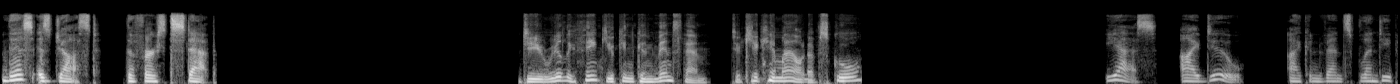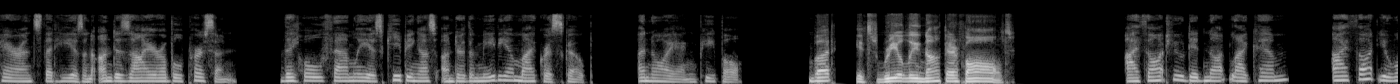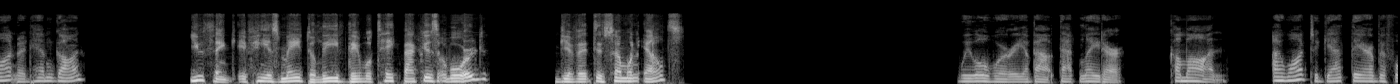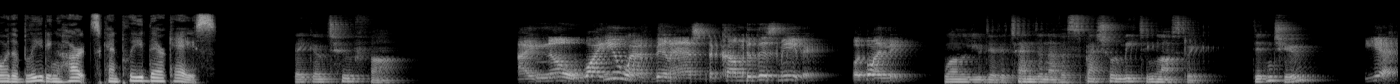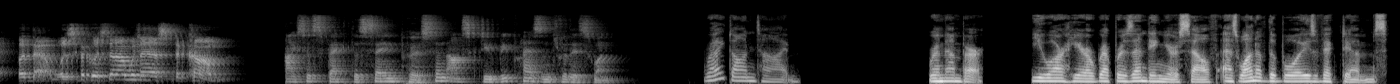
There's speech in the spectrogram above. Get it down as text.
This is just, the first step. Do you really think you can convince them, to kick him out of school? Yes, I do. I convince plenty parents that he is an undesirable person. The whole family is keeping us under the media microscope. Annoying people. But, it's really not their fault. I thought you did not like him? I thought you wanted him gone? You think if he is made to leave they will take back his award? Give it to someone else? We will worry about that later. Come on. I want to get there before the bleeding hearts can plead their case. They go too far. I know why you have been asked to come to this meeting, but why me? Well, you did attend another special meeting last week, didn't you? Yeah, but that was because I was asked to come. I suspect the same person asked you to be present for this one. Right on time. Remember. You are here representing yourself as one of the boy's victims.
